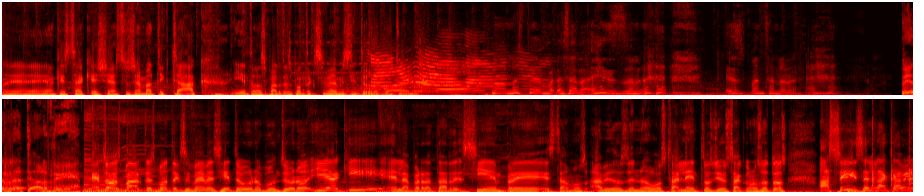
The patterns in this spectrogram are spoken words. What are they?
Eh, aquí está Kesha, esto se llama TikTok. Y en todas partes, Pontex FM, 101.1. No, no estoy embarazada, es, una- es panza normal. Perra Tarde. En todas partes, Pontex FM 101.1 y aquí en la Perra Tarde siempre estamos ávidos de nuevos talentos. Y está con nosotros Asís en la cabina.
